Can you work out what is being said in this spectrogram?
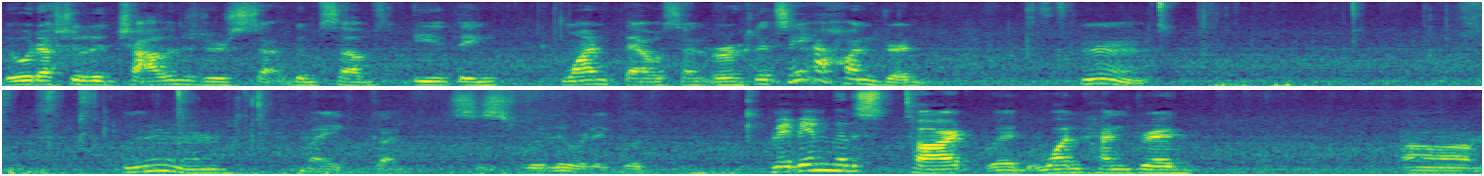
they would actually challenge their, themselves eating 1,000 or let's say 100. Hmm. Hmm. My god, this is really really good. Maybe I'm gonna start with 100. Um.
